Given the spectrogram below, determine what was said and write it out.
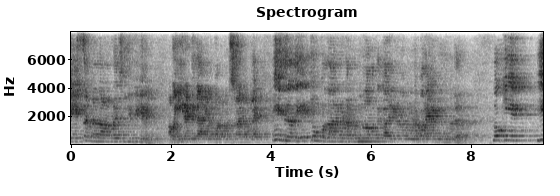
x എന്നാണ് നമ്മൾ സൂചിപ്പിക്കുന്നത്. അപ്പൊ ഈ രണ്ട് കാര്യങ്ങൾ പറഞ്ഞു മനസ്സിലായ മക്കളെ? ഇനി ഇതിനകത്ത് ഏറ്റവും പ്രധാനപ്പെട്ട മൂന്നാമത്തെ കാര്യമാണ് നമ്മൾ ഇവിടെ പറയാൻ പോകുന്നത്. നോക്കിയേ ഈ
